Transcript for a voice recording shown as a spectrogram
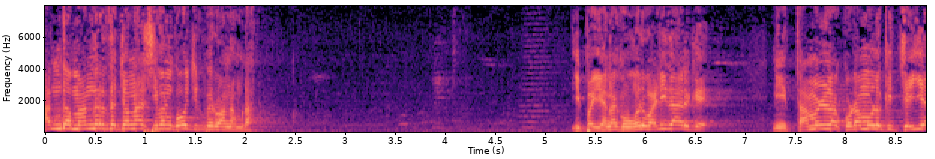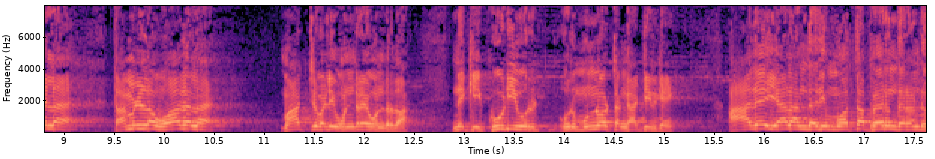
அந்த மந்திரத்தை சொன்னா சிவன் கோச்சிட்டு போயிடுவான் நம்மடா. இப்ப எனக்கு ஒரு வழிதான் இருக்கு. நீ தமிழ்ல குடமுழுக்கு செய்யல தமிழ்ல ஓதல மாற்று வழி ஒன்றே ஒன்றுதான். இன்னைக்கு கூடி ஒரு ஒரு முன்னோட்டம் காட்டியிருக்கேன். அதே ஏழாம் தேதி மொத்த பேருந்திரண்டு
